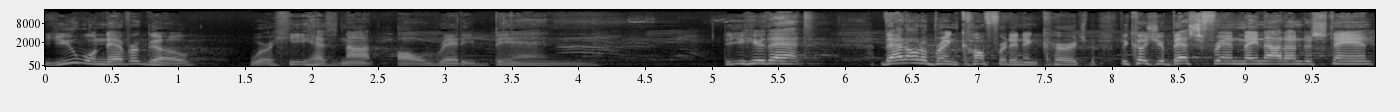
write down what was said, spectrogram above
You will never go where He has not already been. Do you hear that? That ought to bring comfort and encouragement because your best friend may not understand,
